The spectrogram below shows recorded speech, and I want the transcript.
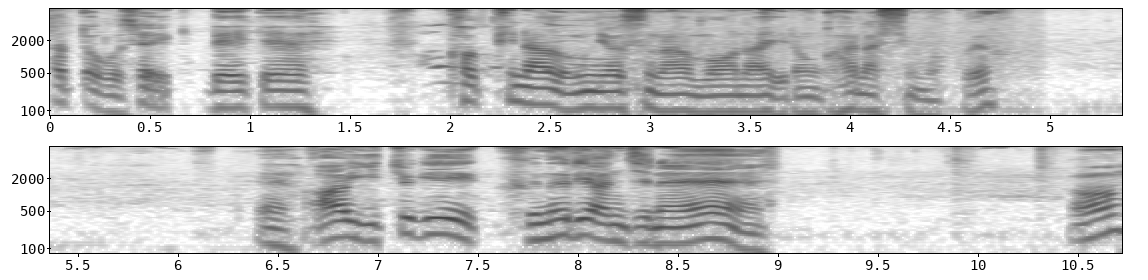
핫도그 4개, 커피나 음료수나 뭐나 이런 거 하나씩 먹고요. 예, 아, 이쪽이 그늘이 안 지네. 어?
